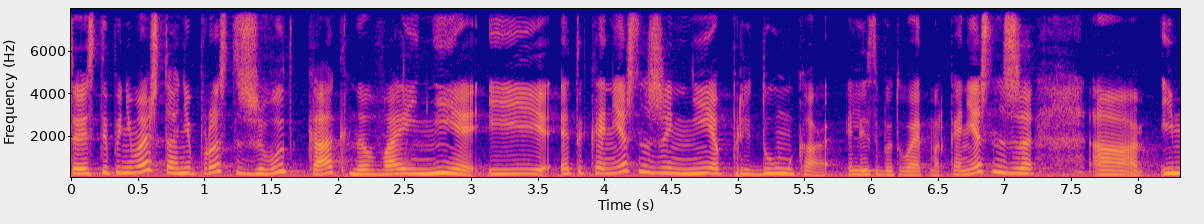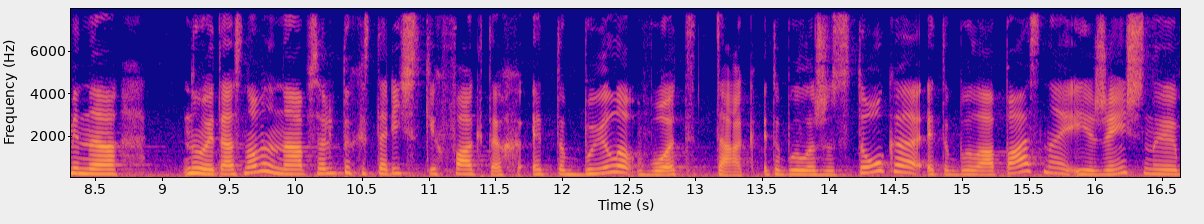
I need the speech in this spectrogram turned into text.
То есть ты понимаешь, что они просто живут как на войне. И это, конечно же, не придумка Элизабет Уэтмор. Конечно же, а, именно ну, это основано на абсолютных исторических фактах. Это было вот так. Это было жестоко, это было опасно, и женщины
